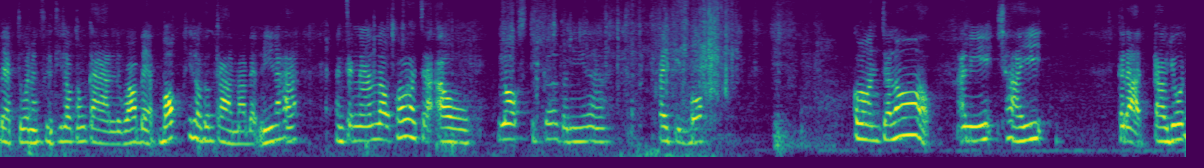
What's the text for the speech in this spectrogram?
แบบตัวหนังสือที่เราต้องการหรือว่าแบบบล็อกที่เราต้องการมาแบบนี้นะคะ หลังจากนั้นเราก็จะเอาลอกสติกเกอร์ตัวนี้นะไปติดบล็อกก่อนจะลอกอันนี้ใช้กระดาษกาวย่น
